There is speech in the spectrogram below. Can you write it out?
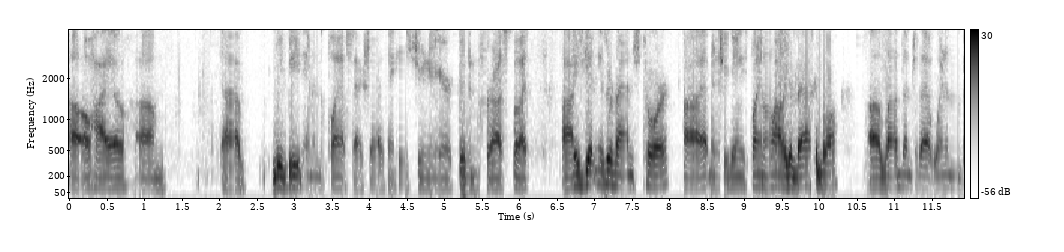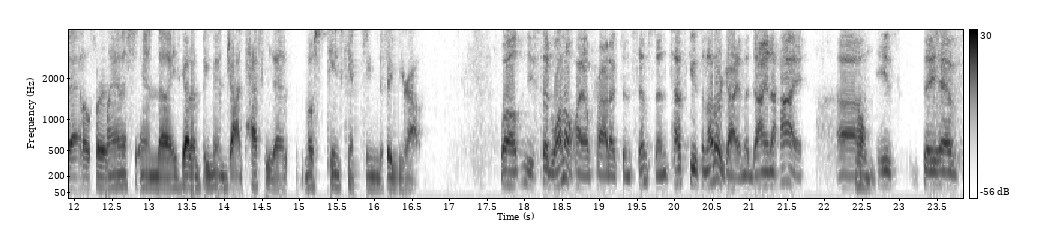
uh, Ohio. Um, uh, we beat him in the playoffs, actually, I think his junior year. Good for us. But uh, he's getting his revenge tour uh, at Michigan. He's playing a lot of good basketball. Uh, led them to that win in the battle for Atlantis. And uh, he's got a big man, Jon Teske, that most teams can't seem to figure out. Well, you said one Ohio product in Simpson. Teske's another guy, Medina High. Uh, he's they have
